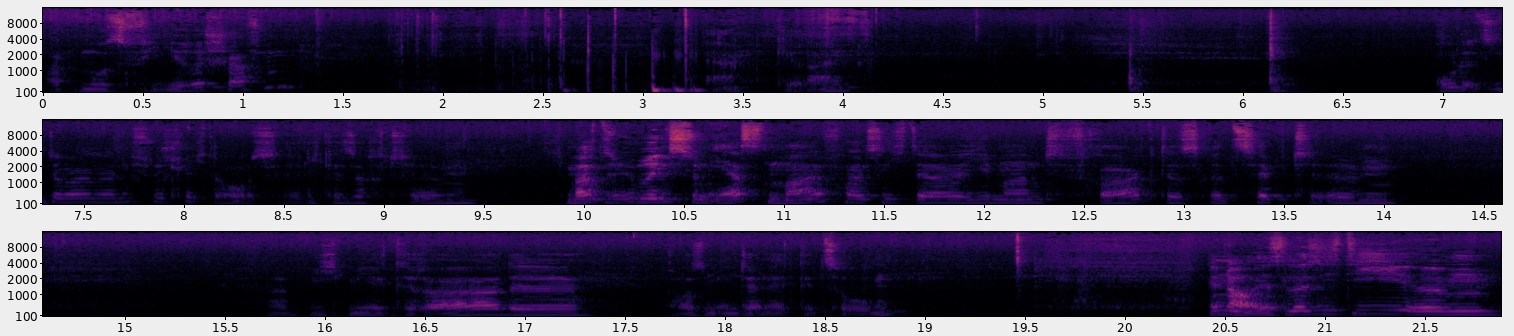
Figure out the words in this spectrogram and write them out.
Atmosphäre schaffen. Rein. Oh, das sieht aber gar nicht so schlecht aus, ehrlich gesagt. Ähm, ich mache das übrigens zum ersten Mal, falls sich da jemand fragt. Das Rezept ähm, habe ich mir gerade aus dem Internet gezogen. Genau, jetzt lasse ich die, ähm,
